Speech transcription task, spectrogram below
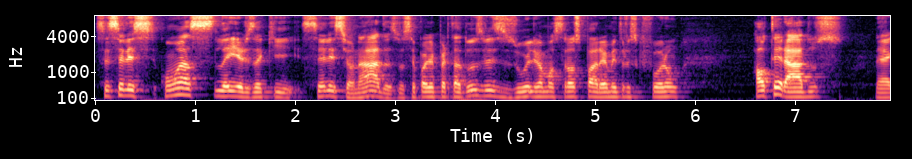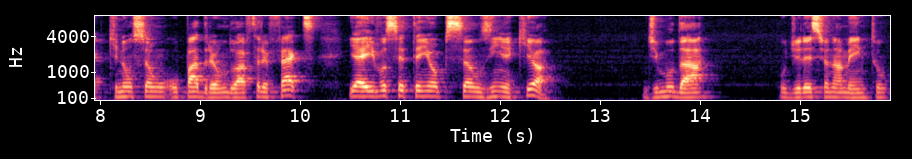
Você. Com as layers aqui selecionadas, você pode apertar duas vezes U, ele vai mostrar os parâmetros que foram alterados, né? Que não são o padrão do After Effects. E aí você tem a opçãozinha aqui, ó, de mudar o direcionamento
